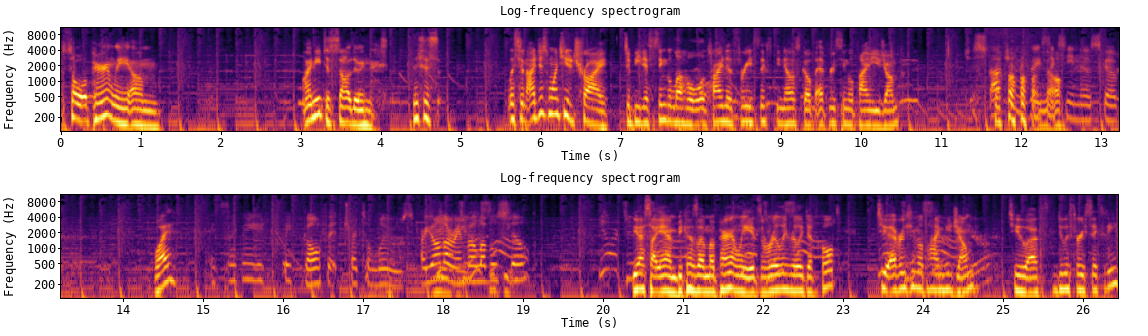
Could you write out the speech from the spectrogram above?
So apparently, um, I need to stop doing this. This is. Listen, I just want you to try to beat a single level while trying to 360 no scope every single time you jump. Just stop trying to Oh, play no. scope. What? It's like when you played golf it tried to lose. Are you on the rainbow level still? Yes, I am slow. because um apparently it's really really difficult to every single time you jump Zero? To uh, do a 360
